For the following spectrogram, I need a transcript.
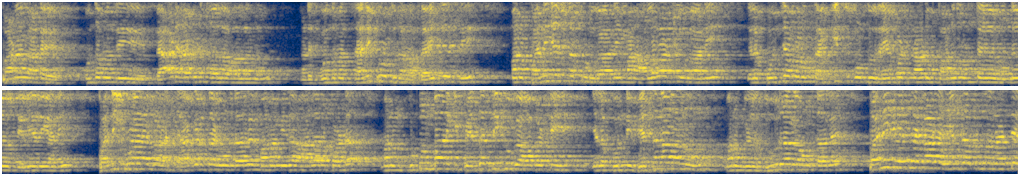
ప్రాణాలు అంటే కొంతమంది బ్యాడ్ హ్యాబిట్స్ వల్ల వాళ్ళను అంటే కొంతమంది చనిపోతున్నారు. దయచేసి మనం పని చేసినప్పుడు కానీ మన అలవాట్లు కానీ ఇలా కొంచెం మనం తగ్గించుకుంటూ రేపటి నాడు పనులు ఉంటాయో ఉండయో తెలియదు కానీ పనికి పోయినా కూడా జాగ్రత్తగా ఉండాలి. మన మీద ఆధారపడ్డ మనం కుటుంబానికి పెద్ద దిక్కు కాబట్టి ఇలా కొన్ని వ్యసనాలను మనం ఇలా దూరంగా ఉండాలి. పని చేసే కాడ ఏం జరుగుతుందంటే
